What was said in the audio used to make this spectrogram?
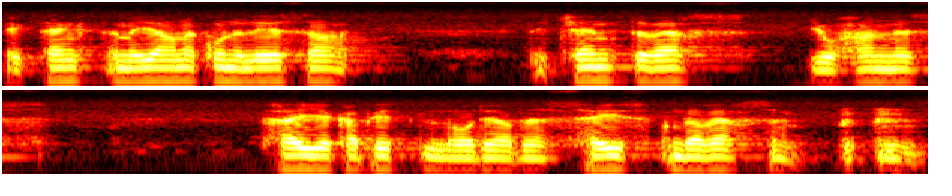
Jeg tenkte vi gjerne kunne lese det kjente vers Johannes 3. kapittel, og det er det 16. verset.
